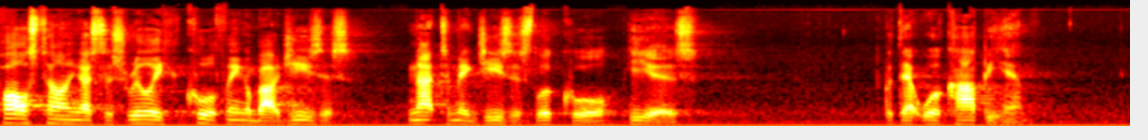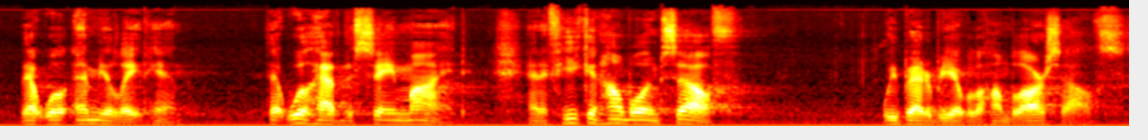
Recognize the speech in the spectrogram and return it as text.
Paul's telling us this really cool thing about Jesus, not to make Jesus look cool, he is, but that we'll copy him, that we'll emulate him that we'll have the same mind. And if he can humble himself, we better be able to humble ourselves.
